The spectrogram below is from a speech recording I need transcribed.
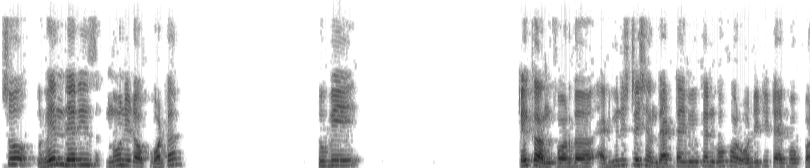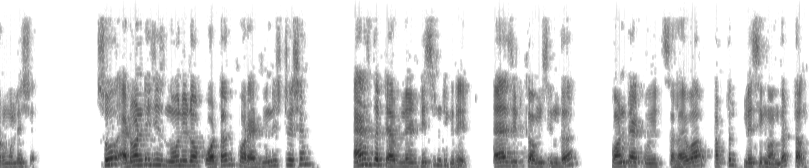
So when there is no need of water to be taken for the administration that time you can go for ODT type of formulation. So advantage is no need of water for administration as the tablet disintegrate as it comes in the contact with saliva after placing on the tongue.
